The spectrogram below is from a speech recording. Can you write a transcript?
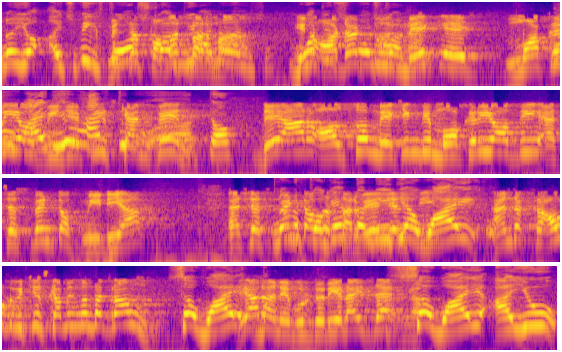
No, you're, it's being Mr. forced on Pavan you. I don't Verma, in order to make a mockery No, of do you have BJP's to, campaign, uh, they are also making the mockery of the assessment of media, assessment No, no, of forget the the survey media. Why- and the crowd which is coming on the ground. Sir, why? They are unable to realize that. Sir, why are you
